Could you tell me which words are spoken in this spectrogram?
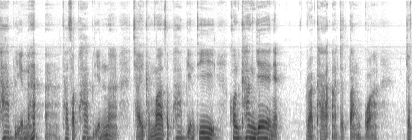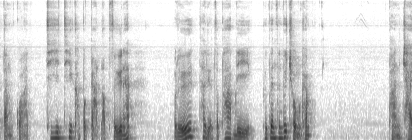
ภาพเหรียญนะฮะถ้าสภาพเหรียญนะใช้คำว่าสภาพเหรียญที่ค่อนข้างแย่เนี่ยราคาอาจจะต่ำกว่าจะต่ำกว่า ที่ที่เขาประกาศรับซื้อนะฮะหรือถ้าเหรียญสภาพดีเพื่อนๆท่านผู้ชมครับ ผ่านใช้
